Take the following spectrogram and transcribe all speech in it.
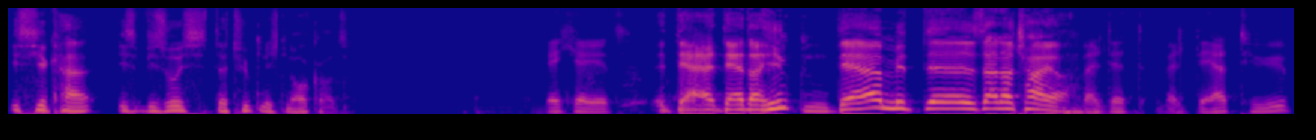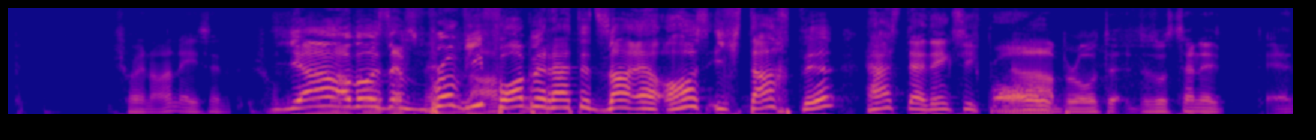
ist hier kein, ist, wieso ist der Typ nicht Knockout? Welcher jetzt? Der, der da hinten, der mit äh, seiner Chaya. Weil der, weil der Typ, schau ihn an, ey, ist ein. Ja, aber Bro, wie vorbereitet sah er aus? Ich dachte, erst der denkt sich, Bro, Na, Bro, du hast seine. äh,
